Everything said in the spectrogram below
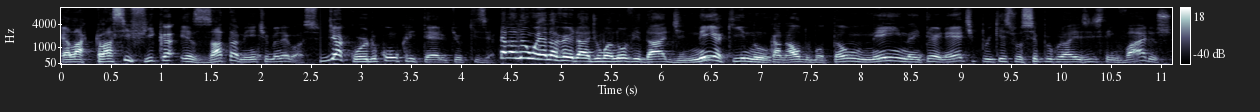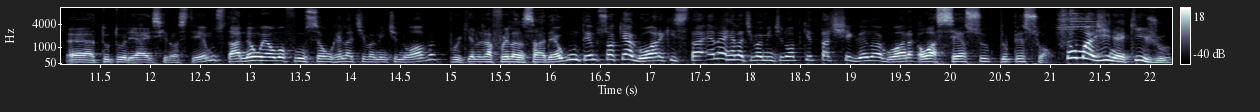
Ela classifica exatamente o meu negócio, de acordo com o critério que eu quiser. Ela não é, na verdade, uma novidade nem aqui no canal do Botão, nem na internet, porque se você procurar, existem vários é, tutoriais que nós temos, tá? Não é uma função relativamente nova, porque ela já foi lançada há algum tempo, só que agora que está, ela é relativamente nova porque está chegando agora ao acesso do pessoal. Então, imagine aqui, Ju,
